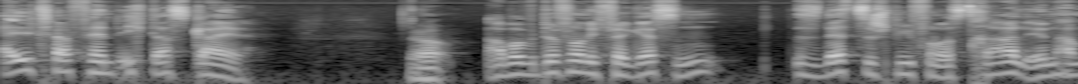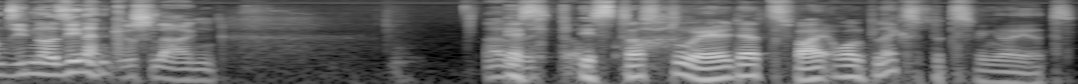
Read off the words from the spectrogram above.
Alter, fände ich das geil. Ja. Aber wir dürfen noch nicht vergessen, das letzte Spiel von Australien haben sie Neuseeland geschlagen. Also es glaub, ist das Duell der zwei All Blacks Bezwinger jetzt.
